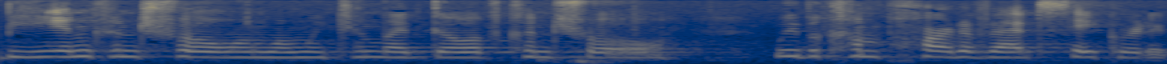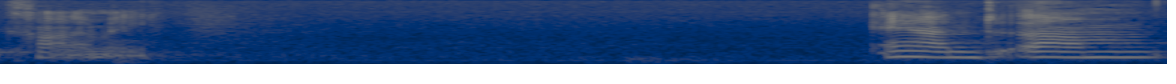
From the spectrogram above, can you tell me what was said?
be in control and when we can let go of control. We become part of that sacred economy. And um,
